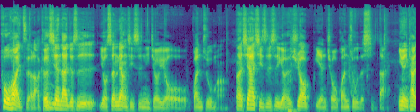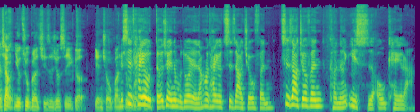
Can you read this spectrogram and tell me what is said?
破坏者啦，可是现在就是有声量，其实你就有关注嘛。嗯、那现在其实是一个需要眼球关注的时代，因为你看，像 YouTuber 其实就是一个眼球关注。可是他又得罪那么多人，然后他又制造纠纷，制造纠纷可能一时 OK 啦，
